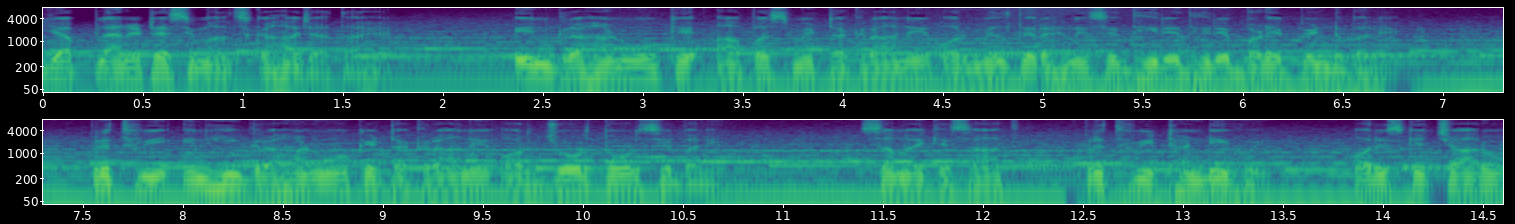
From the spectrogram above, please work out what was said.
या प्लैनेटेसिमल्स कहा जाता है। इन ग्रहाणुओं के आपस में टकराने और मिलते रहने से धीरे धीरे बड़े पिंड बने। पृथ्वी इन्हीं ग्रहाणुओं के टकराने और जोड़ तोड़ से बनी। समय के साथ पृथ्वी ठंडी हुई और इसके चारों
